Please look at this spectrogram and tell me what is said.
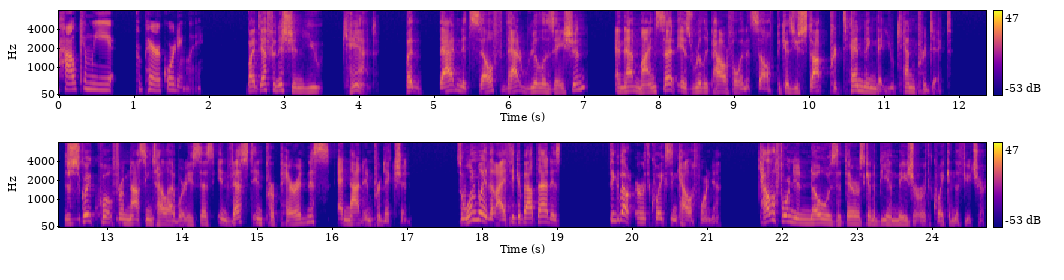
How can we prepare accordingly? By definition, you can't. But that in itself, that realization and that mindset is really powerful in itself because you stop pretending that you can predict. There's a great quote from Nassim Taleb where he says, invest in preparedness and not in prediction. So, one way that I think about that is think about earthquakes in California. California knows that there is going to be a major earthquake in the future,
